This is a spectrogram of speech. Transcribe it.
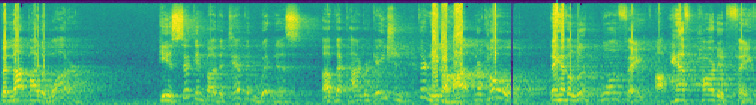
but not by the water. He is sickened by the tepid witness of that congregation. They're neither hot nor cold. They have a lukewarm faith, a half hearted faith.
